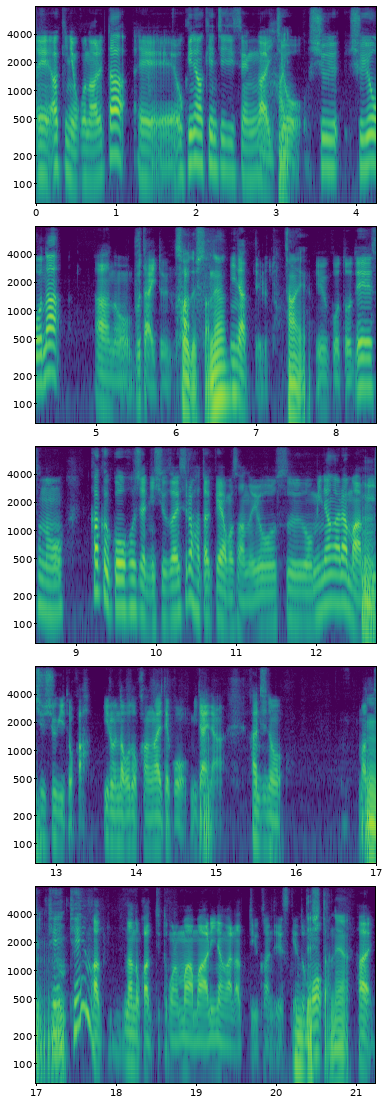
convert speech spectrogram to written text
えー秋に行われた、えー沖縄県知事選が一応、主主要な、あの、舞台というか、そうでしたね。になっているはい。ということで、その、各候補者に取材する畠山さんの様子を見ながら、まあ、うん民主主義とか、いろんなことを考えていこう、みたいな感じの、まあ、うんうんてテーマなのかっていうところは、まあまあありながらっていう感じですけども。でしたね。はい。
